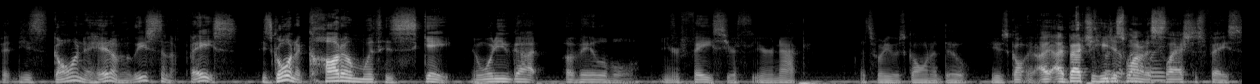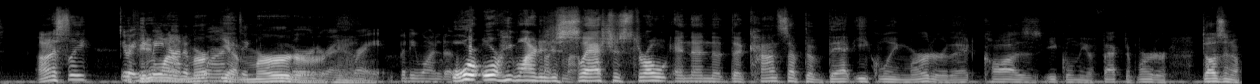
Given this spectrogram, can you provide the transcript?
it, he's going to hit him at least in the face. He's going to cut him with his skate. And what do you got available? Your face, your your neck. That's what he was going to do. He was going. I, I bet you he just wanted look to like? slash his face. Honestly, Right, he, he, may didn't not want to have mur- yeah, to murder, him, him, right? But he wanted to. Or or he wanted to just slash his throat, and then the, the concept of that equaling murder, that cause equaling the effect of murder, doesn't a-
